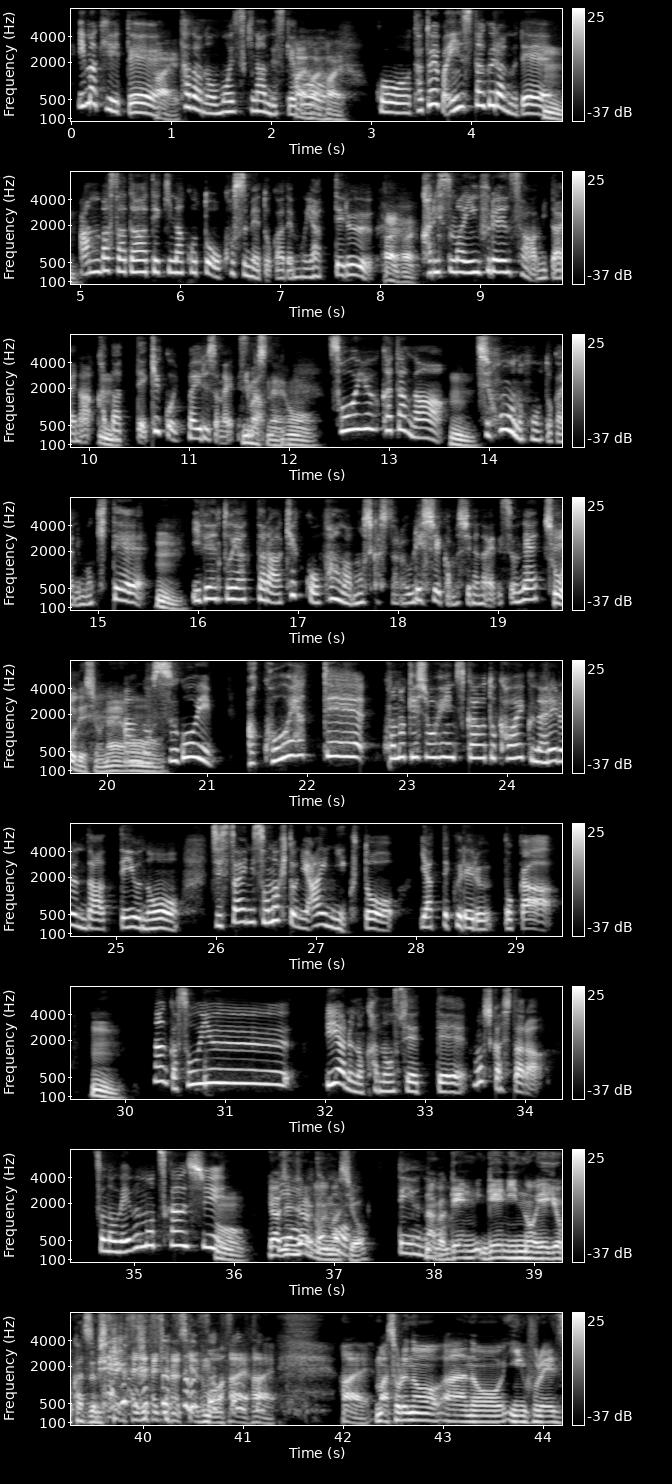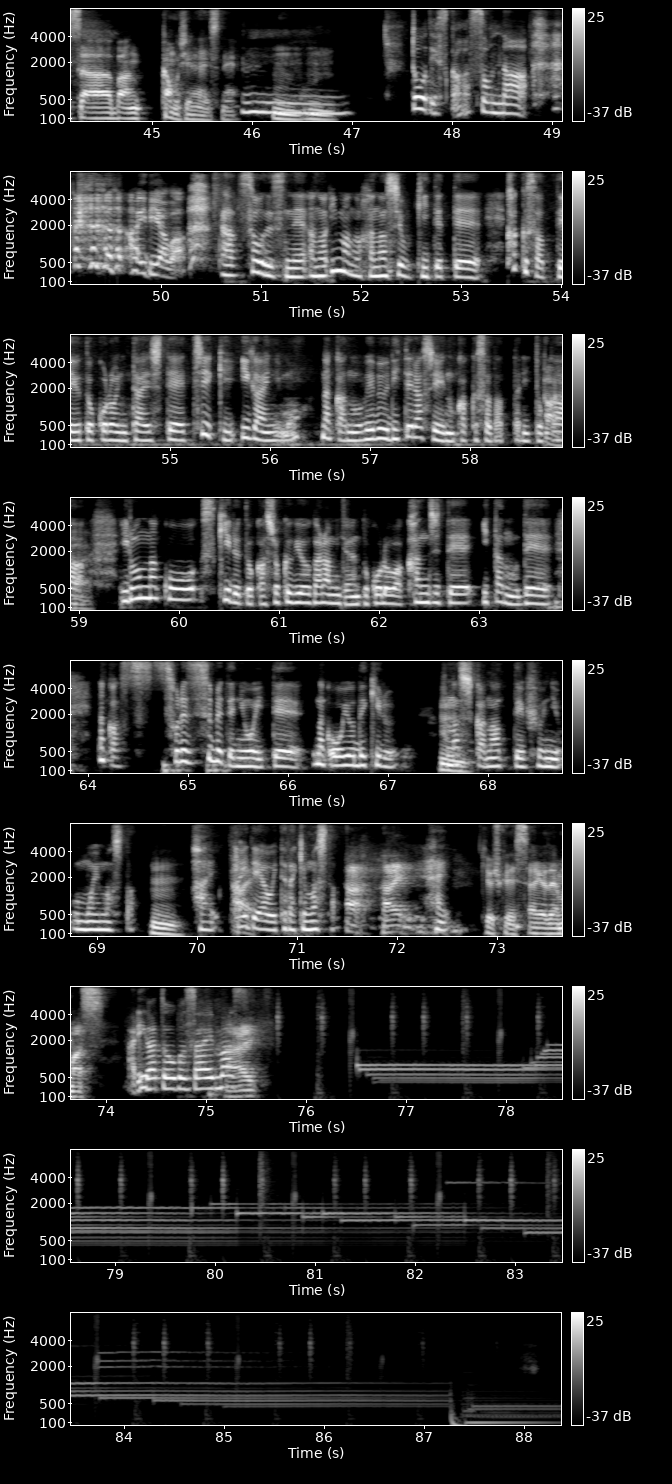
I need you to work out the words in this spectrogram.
今聞いて、ただの思いつきなんですけど、はいはいはいこう、例えばインスタグラムで、アンバサダー的なことをコスメとかでもやってる、カリスマインフルエンサーみたいな方って結構いっぱいいるじゃないですか。いますね。うん、そういう方が、地方の方とかにも来て、うん、イベントやったら結構ファンはもしかしたら嬉しいかもしれないですよね。そうですよね。あの、すごい、あ、こうやって、この化粧品使うと可愛くなれるんだっていうのを、実際にその人に会いに行くと、やってくれるとか、うん、なんかそういうリアルの可能性って、もしかしたら、そのウェブも使うし、うん、いや、全然あると思いますよ。っていうのなんか芸芸人の営業活動みたいな感じになっちゃうんですけども、はいはい。はい。まあ、それの、あの、インフルエンサー版かもしれないですね。うんうん、どうですか？そんな アイディアは。あそうですね。あの、今の話を聞いてて、格差っていうところに対して、地域以外にも、なんかあの、ウェブリテラシーの格差だったりとか、はいはい、いろんなこう、スキルとか職業柄みたいなところは感じていたので、なんか、それすべてにおいて、なんか応用できる話かなっていうふうに思いました。うん。はい。アイデアをいただきました。あ、はい。はい。恐縮です。ありがとうございます。ありがとうございます。はい。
